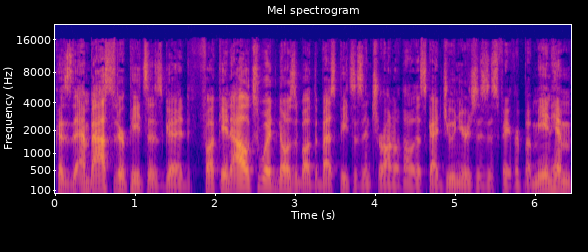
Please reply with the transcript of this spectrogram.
Cause the ambassador pizza is good. Fucking Alex Wood knows about the best pizzas in Toronto though. This guy Juniors is his favorite. But me and him,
